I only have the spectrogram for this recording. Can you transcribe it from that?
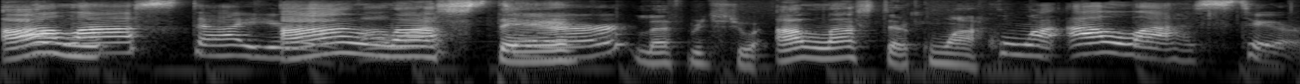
Al Alastair. Alastair Lethbridge Stewart. Alastair com A. Com a Alastair.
